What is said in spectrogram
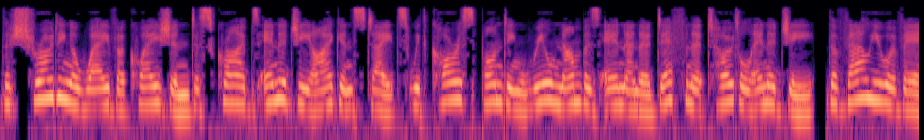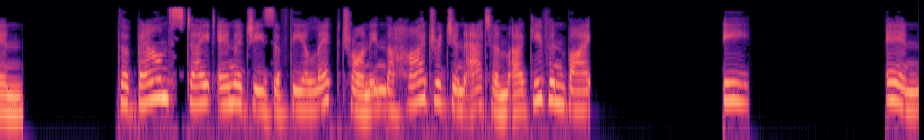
The Schrödinger wave equation describes energy eigenstates with corresponding real numbers n and a definite total energy, the value of n. The bound state energies of the electron in the hydrogen atom are given by E n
